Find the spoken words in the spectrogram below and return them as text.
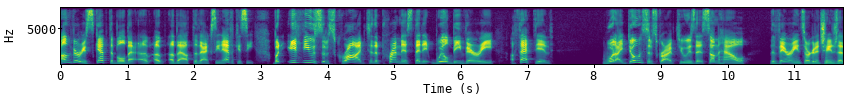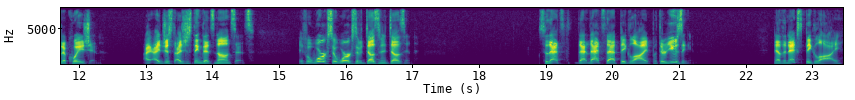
I'm very skeptical about, uh, about the vaccine efficacy. But if you subscribe to the premise that it will be very effective, what I don't subscribe to is that somehow the variants are going to change that equation. I, I just I just think that's nonsense. If it works, it works. If it doesn't, it doesn't. So that's that that's that big lie, but they're using it. Now the next big lie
